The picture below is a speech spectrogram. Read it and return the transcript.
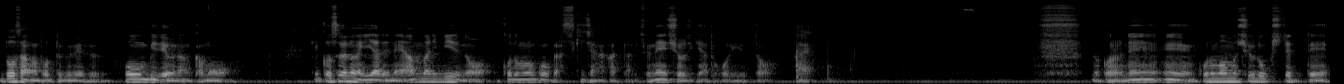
お父さんが撮ってくれるホームビデオなんかも結構そういうのが嫌でねあんまり見るの子供の頃から好きじゃなかったんですよね正直なところ言うと。はい。だからね、えーこのまま収録してって、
